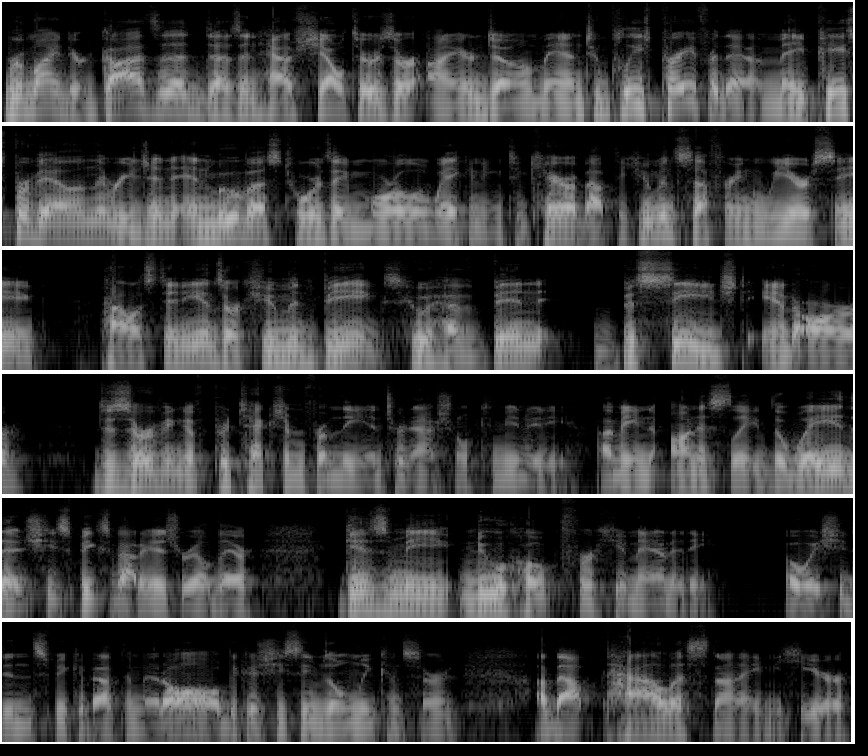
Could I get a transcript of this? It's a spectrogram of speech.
Reminder Gaza doesn't have shelters or Iron Dome, and to please pray for them. May peace prevail in the region and move us towards a moral awakening to care about the human suffering we are seeing. Palestinians are human beings who have been besieged and are deserving of protection from the international community. I mean, honestly, the way that she speaks about Israel there gives me new hope for humanity. Oh, wait, she didn't speak about them at all because she seems only concerned about Palestine here.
